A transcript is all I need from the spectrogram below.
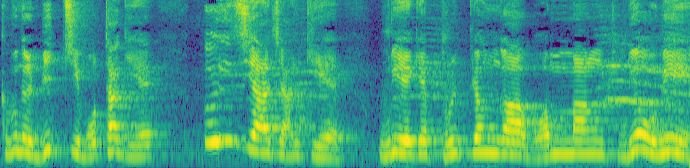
그분을 믿지 못하기에 의지하지 않기에 우리에게 불평과 원망, 두려움이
